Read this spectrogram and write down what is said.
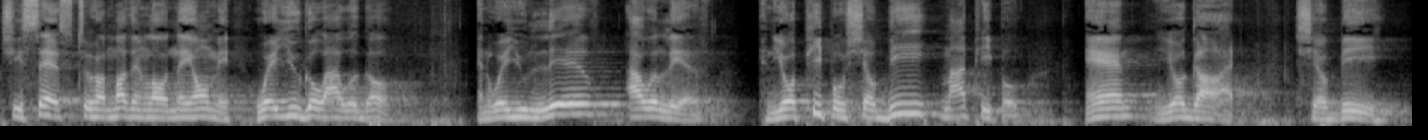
she says to her mother in law Naomi, Where you go, I will go, and where you live, I will live, and your people shall be my people, and your God shall be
